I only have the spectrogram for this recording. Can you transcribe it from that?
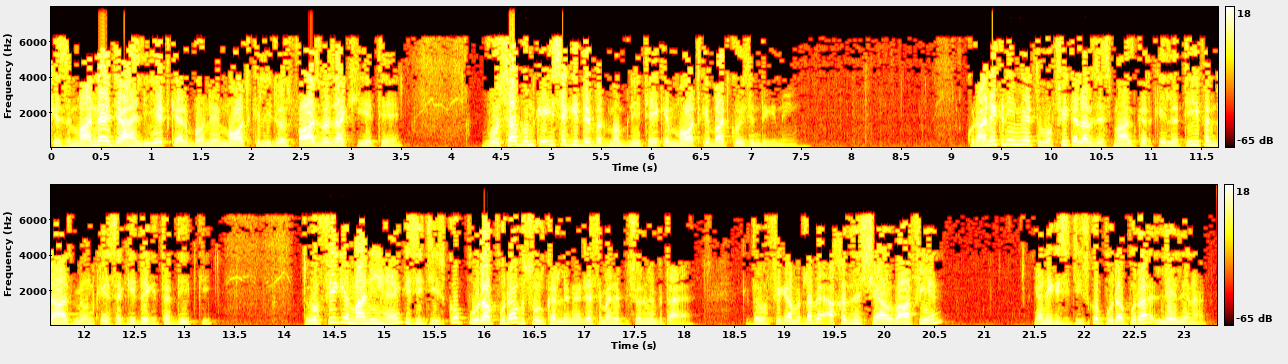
کہ زمانہ جاہلیت کے عربوں نے موت کے لیے جو الفاظ وضع کیے تھے، وہ سب ان کے اس عقیدے پر مبنی تھے کہ موت کے بعد کوئی زندگی نہیں۔ قرآن کریم نے توفی کا لفظ استعمال کر کے لطیف انداز میں ان کے اس عقیدے کی تردید کی۔ توفی کے معنی ہے کسی چیز کو پورا پورا وصول کر لینا، جیسے میں نے شروع میں بتایا کہ توفی کا مطلب ہے اخذ شیا وافی یعنی کسی چیز کو پورا پورا لے لینا۔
